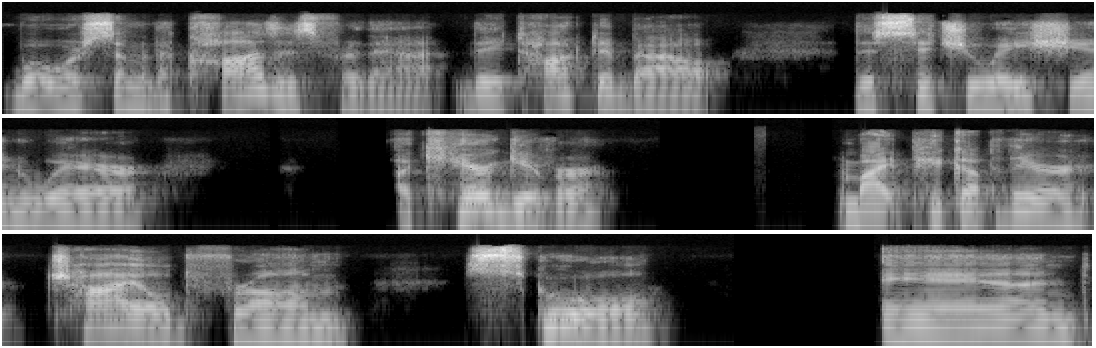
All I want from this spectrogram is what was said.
what were some of the causes for that they talked about the situation where a caregiver might pick up their child from school and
